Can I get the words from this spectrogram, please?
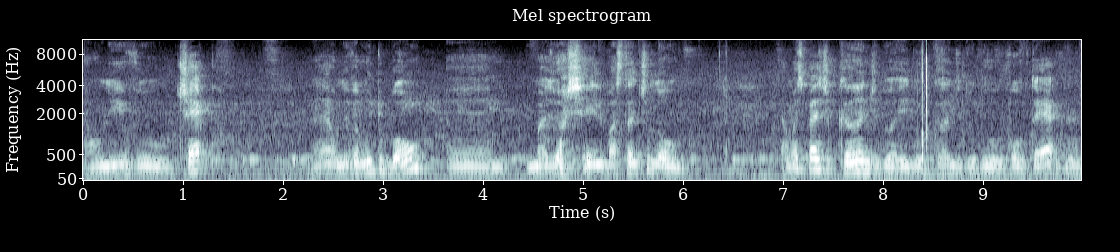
É um livro tcheco, né? o livro é muito bom, é, mas eu achei ele bastante longo. É uma espécie de Cândido aí, do Cândido do Voltaire, né?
